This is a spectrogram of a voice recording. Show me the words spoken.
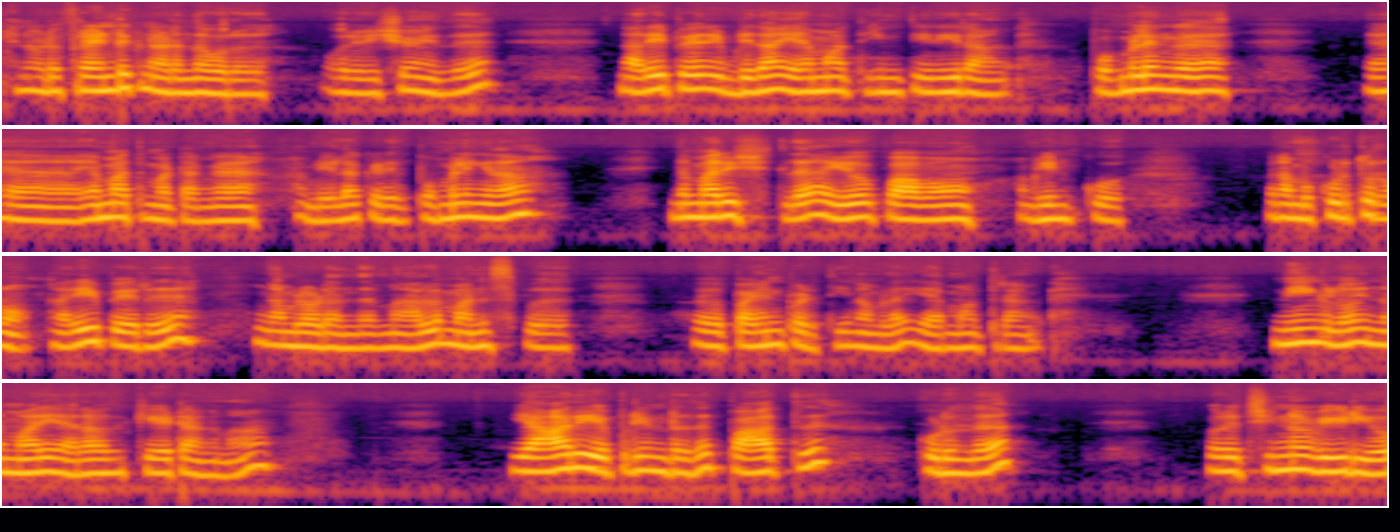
என்னோடய ஃப்ரெண்டுக்கு நடந்த ஒரு ஒரு விஷயம் இது. நிறைய பேர் இப்படி தான் ஏமாத்தின்னு திரியிறாங்க. பொம்பளைங்க ஏமாற்ற மாட்டாங்க அப்படியெல்லாம் கிடையாது. பொம்பளைங்க தான் இந்த மாதிரி விஷயத்தில் ஐயோ பாவம் அப்படின்னு கு நம்ம கொடுத்துட்றோம். நிறைய பேர் நம்மளோட அந்த நல்ல மனசு பயன்படுத்தி நம்மளை ஏமாத்துறாங்க. நீங்களும் இந்த மாதிரி யாராவது கேட்டாங்கன்னா யார் எப்படின்றத பார்த்து கொடுங்க. ஒரு சின்ன வீடியோ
